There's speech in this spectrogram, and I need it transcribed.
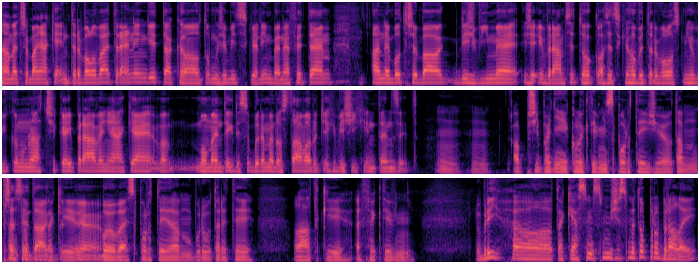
máme třeba nějaké intervalové tréninky, tak eh, to může být skvělým benefitem, a nebo třeba, když víme, že i v rámci toho klasického vytrvalostního výkonu nás čekají právě nějaké eh, momenty, kdy se budeme dostávat do těch vyšších intenzit. Mm-hmm. A případně i kolektivní sporty, že jo, tam, Přesně tam tak, taky je. bojové sporty, tam budou tady ty látky efektivní. Dobrý, uh, tak já si myslím, že jsme to probrali.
